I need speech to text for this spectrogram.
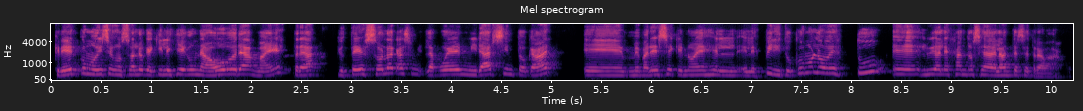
creer, como dice Gonzalo, que aquí les llega una obra maestra que ustedes solo la pueden mirar sin tocar, eh, me parece que no es el, espíritu. ¿Cómo lo ves tú, eh, Luis Alejandro, hacia adelante ese trabajo?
